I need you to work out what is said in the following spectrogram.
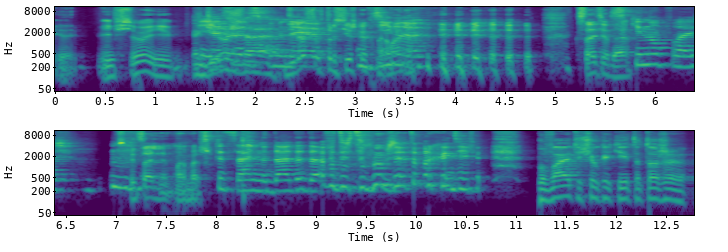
И, и все, и, и дерешься, да. дерешься в трусишках Дина. нормально. Кстати, да. Скинул плащ. Специально, мамаш. Специально, да-да-да, потому что мы уже это проходили. Бывают еще какие-то тоже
